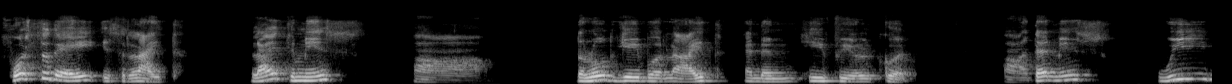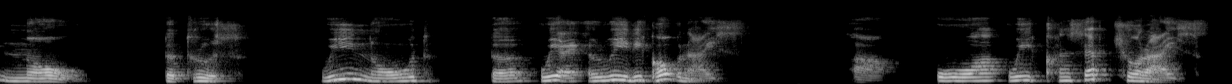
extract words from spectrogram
First day is light. Light means uh, the Lord gave a light and then he feel good. Uh, that means we know the truth we know the we we recognize uh, or we conceptualize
